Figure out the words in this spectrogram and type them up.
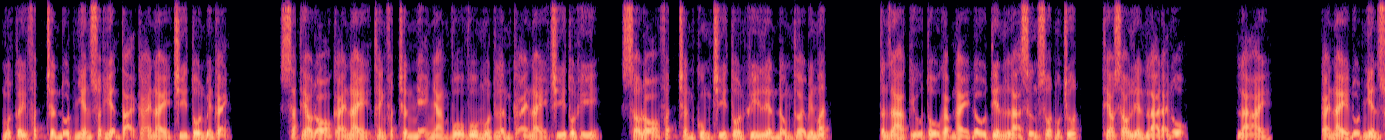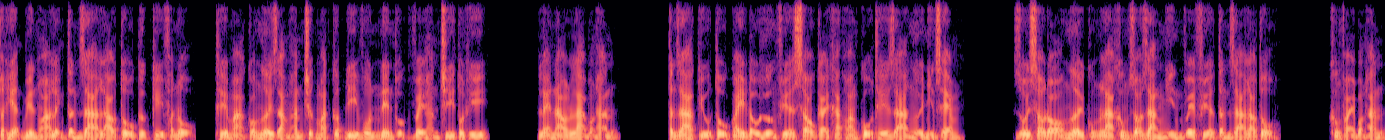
một cây phất trần đột nhiên xuất hiện tại cái này trí tôn bên cạnh. Sát theo đó cái này thanh phất trần nhẹ nhàng vô vô một lần cái này trí tôn khí, sau đó phất trần cùng trí tôn khí liền đồng thời biến mất. Tần gia cựu tổ gặp này đầu tiên là sửng sốt một chút, theo sau liền là đại nộ. Là ai? Cái này đột nhiên xuất hiện biến hóa lệnh tần gia lão tổ cực kỳ phẫn nộ, thế mà có người dám hắn trước mặt cướp đi vốn nên thuộc về hắn trí tôn khí. Lẽ nào là bọn hắn? Tần gia cựu tổ quay đầu hướng phía sau cái khác hoang cổ thế gia người nhìn xem. Rồi sau đó người cũng là không rõ ràng nhìn về phía tần gia lão tổ. Không phải bọn hắn.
